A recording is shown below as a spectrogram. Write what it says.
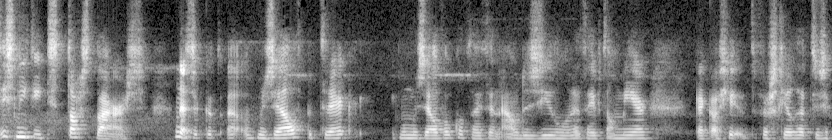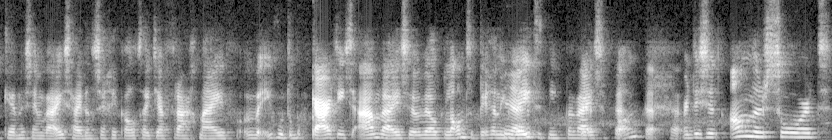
is niet iets tastbaars. Nee. Als ik het eh, op mezelf betrek, ik noem mezelf ook altijd een oude ziel en het heeft dan meer Kijk, als je het verschil hebt tussen kennis en wijsheid, dan zeg ik altijd, ja, vraag mij, ik moet op een kaart iets aanwijzen welk land het ligt en ik Ja. weet het niet bij wijze Ja, van. Ja. Maar het is een ander soort,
